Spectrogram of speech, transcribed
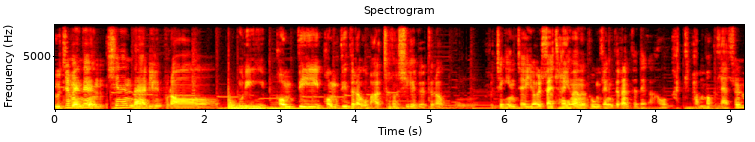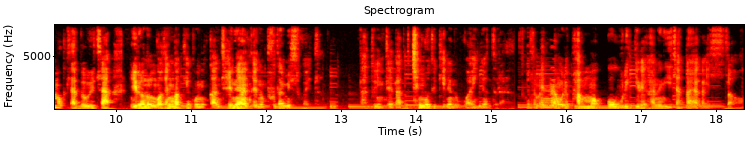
요즘에는 쉬는 날 일부러 우리 범띠 범띠들하고 맞춰서 쉬게 되더라고 솔직히 이제 10살 차이 나는 동생들한테 내가 어, 같이 밥 먹자 술 먹자 놀자. 이러는 거 생각해보니까 쟤네한테는 부담일 수가 있잖아 나도 이제 나도 친구들끼리 놀고 인연들아. 그래서 맨날 우리 밥 먹고 우리끼리 가는 이자카야가 있어.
